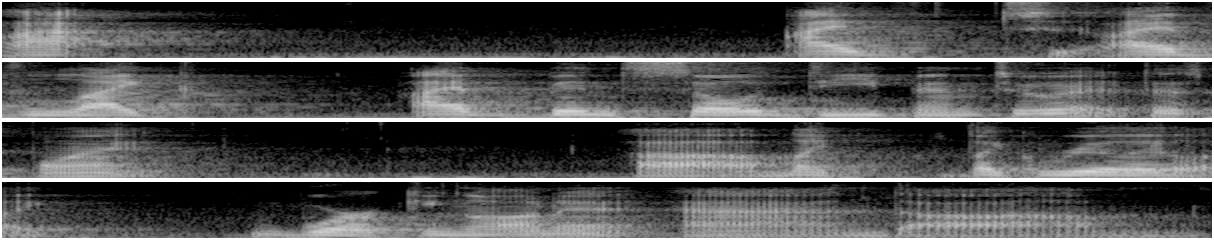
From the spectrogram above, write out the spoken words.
I, I've, I've like, I've been so deep into it at this point. Um, like, like really like working on it, and um,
